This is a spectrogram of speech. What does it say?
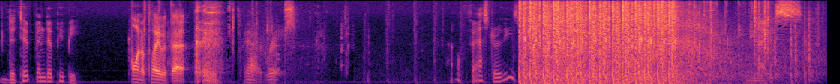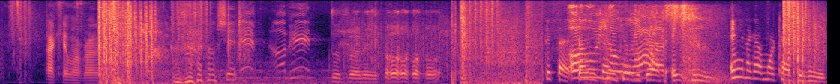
the tip and the peepee. I want to play with that. Yeah, it rips. How fast are these? nice. I killed my brother. oh shit. So funny. Look at that. Oh, 37 you kills with lost. gas, 18. And I got more catches than you.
